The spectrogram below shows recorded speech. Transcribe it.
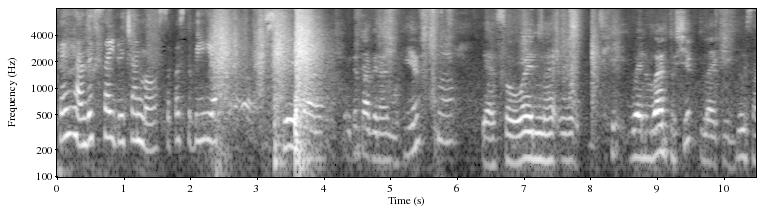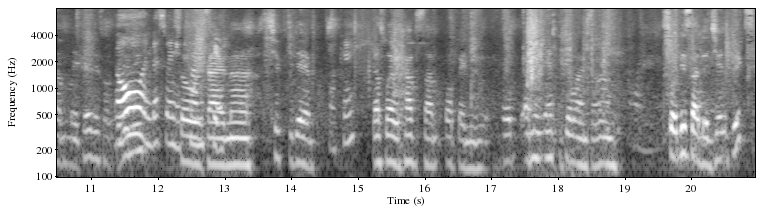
Okay, and this side, which animal is supposed to be here? Still, uh, we don't have an animal here. Yeah, yeah so when uh, we- when we want to shift, like we do some maintenance of Oh, and that's when it so we comes here. can uh, shift them. Okay. That's why we have some opening, op- I mean empty ones around. So these are the gene pigs.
